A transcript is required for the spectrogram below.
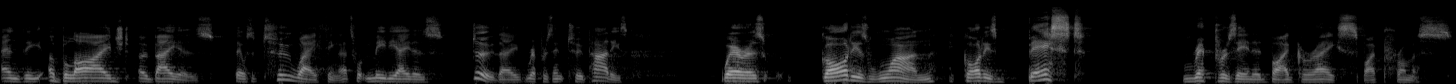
and the obliged obeyers. There was a two way thing. That's what mediators do, they represent two parties. Whereas God is one, God is best represented by grace, by promise.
